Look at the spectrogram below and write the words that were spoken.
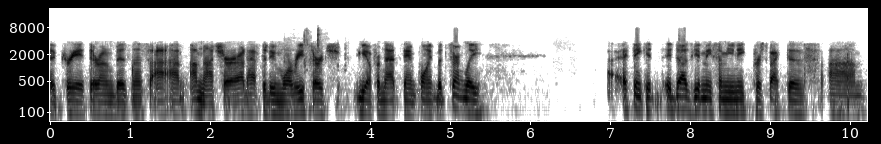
to create their own business. I, I'm not sure. I'd have to do more research, you know, from that standpoint. But certainly, I think it, it does give me some unique perspective. Um,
